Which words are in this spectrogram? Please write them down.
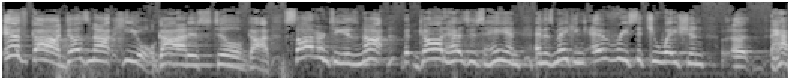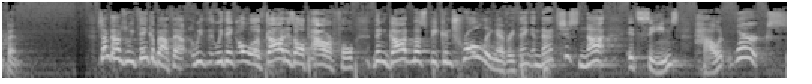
If God does not heal, God is still God. Sovereignty is not that God has his hand and is making every situation uh, happen. Sometimes we think about that. We, we think, oh, well, if God is all powerful, then God must be controlling everything. And that's just not, it seems, how it works.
